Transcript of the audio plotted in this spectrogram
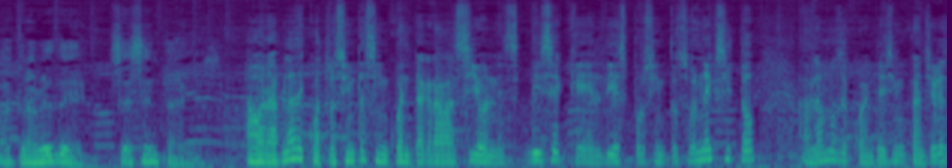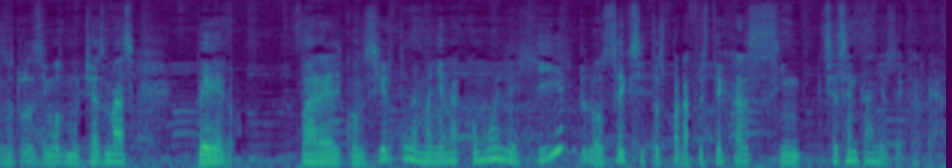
a través de 60 años Ahora habla de 450 grabaciones, dice que el 10% son éxito, hablamos de 45 canciones, nosotros decimos muchas más, pero para el concierto de mañana, ¿cómo elegir los éxitos para festejar cin- 60 años de carrera?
